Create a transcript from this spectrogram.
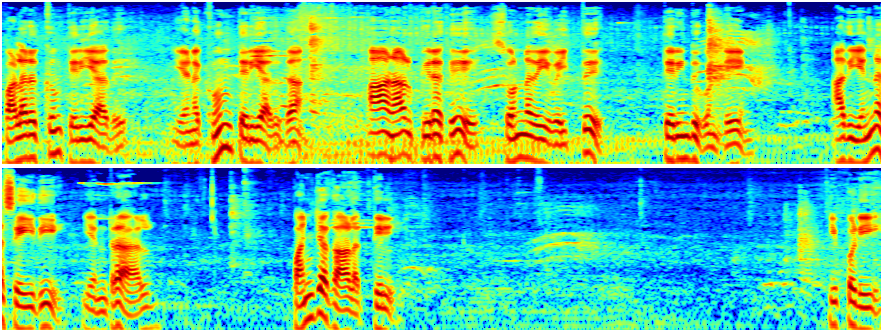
பலருக்கும் தெரியாது. எனக்கும் தெரியாது தான் ஆனால் பிறகு சொன்னதை வைத்து தெரிந்து கொண்டேன். அது என்ன செய்தி என்றால் பஞ்சகாலத்தில் இப்படி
